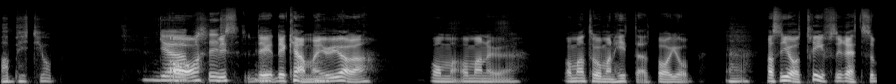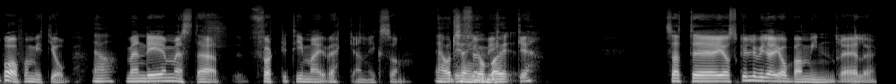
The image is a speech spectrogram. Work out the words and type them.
bara byt jobb. Ja, precis. visst, det, det kan man ju göra om, om, man nu, om man tror man hittar ett bra jobb. Ja. Alltså jag trivs rätt så bra på mitt jobb, Ja, men det är mest det här att 40 timmar i veckan. Liksom. ja Det är för jobbar, mycket. Så att eh, jag skulle vilja jobba mindre eller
